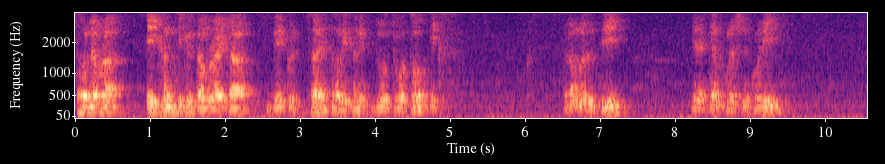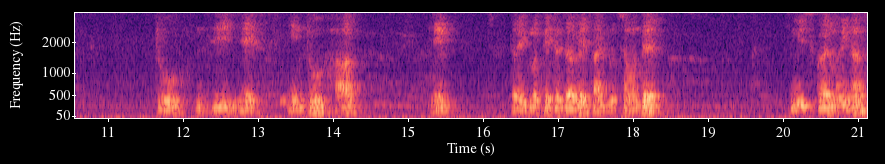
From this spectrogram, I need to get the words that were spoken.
তাহলে আমরা এইখান থেকে তো আমরা এটা বের করতে চাই। তাহলে এখানে দূরত্ব কত? এক্স তাহলে আমরা যদি এটা ক্যালকুলেশন করি two g x into half m তাহলে এগুলো কেটে যাবে, তাই হচ্ছে আমাদের m square minus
